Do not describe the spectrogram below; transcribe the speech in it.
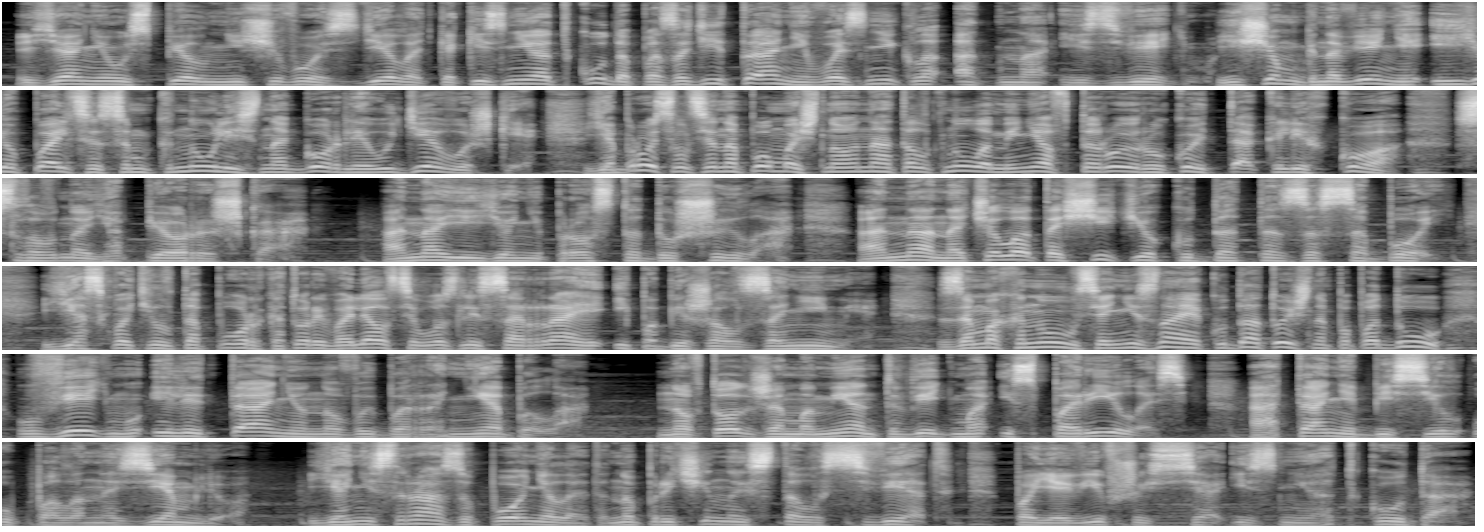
Я не успел ничего сделать, как из ниоткуда позади Тани возникла одна из ведьм. Еще мгновение и ее пальцы сомкнулись на горле у девушки. Я бросился на помощь, но она толкнула меня второй рукой так легко, словно я перышко. Она ее не просто душила, она начала тащить ее куда-то за собой. Я схватил топор, который валялся возле сарая и побежал за ними. Замахнулся, не зная, куда точно попаду, у ведьму или Таню, но выбора не было. Но в тот же момент ведьма испарилась, а Таня бесил упала на землю. Я не сразу понял это, но причиной стал свет, появившийся из ниоткуда.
